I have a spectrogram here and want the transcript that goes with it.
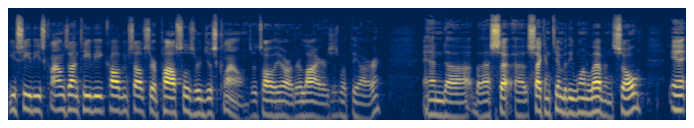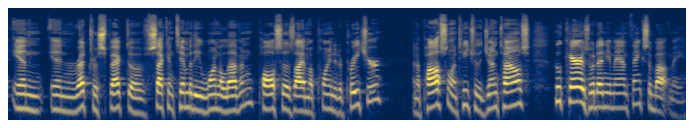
you see these clowns on TV call themselves their apostles or just clowns. That's all they are. They're liars, is what they are and uh, but that's uh, 2 Timothy 1.11. So in, in, in retrospect of 2 Timothy 1.11, Paul says, I am appointed a preacher, an apostle, and teacher of the Gentiles. Who cares what any man thinks about me?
